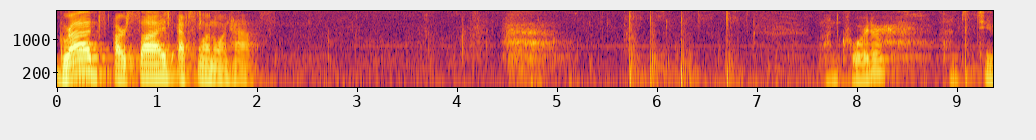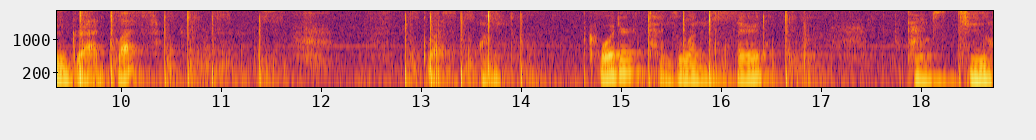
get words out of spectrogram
grads are size epsilon 1 half. One quarter times 2 grad plus plus 1 quarter times 1 third times 2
